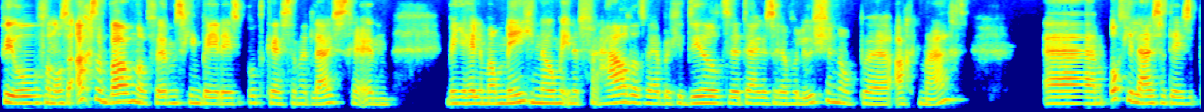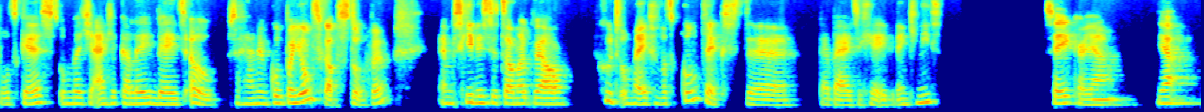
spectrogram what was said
veel van onze achterban, of uh, misschien ben je deze podcast aan het luisteren en ben je helemaal meegenomen in het verhaal dat we hebben gedeeld uh, tijdens Revolution op uh, 8 maart. Um, of je luistert deze podcast omdat je eigenlijk alleen weet, oh, ze gaan hun compagnonschap stoppen. En misschien is het dan ook wel goed om even wat context uh, daarbij te geven, denk je niet? Zeker, ja. Ja.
